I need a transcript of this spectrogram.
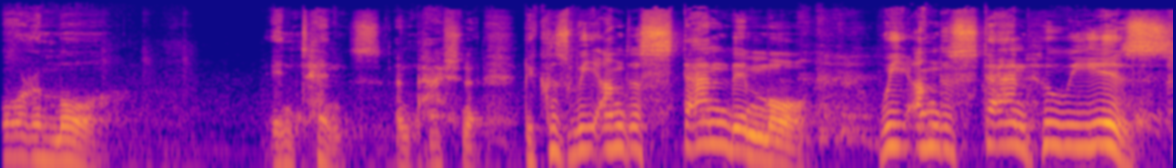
More and more intense and passionate because we understand Him more we understand who He is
